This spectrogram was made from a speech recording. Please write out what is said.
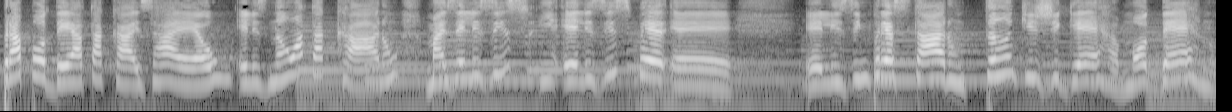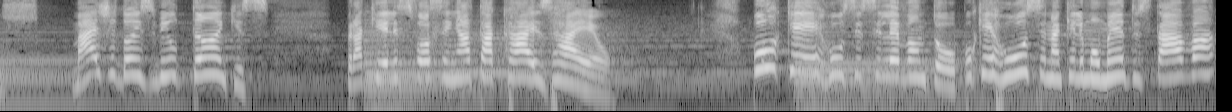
para poder atacar Israel. Eles não atacaram, mas eles, eles, é, eles emprestaram tanques de guerra modernos, mais de dois mil tanques, para que eles fossem atacar Israel. Por que Rússia se levantou? Porque Rússia, naquele momento, estava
